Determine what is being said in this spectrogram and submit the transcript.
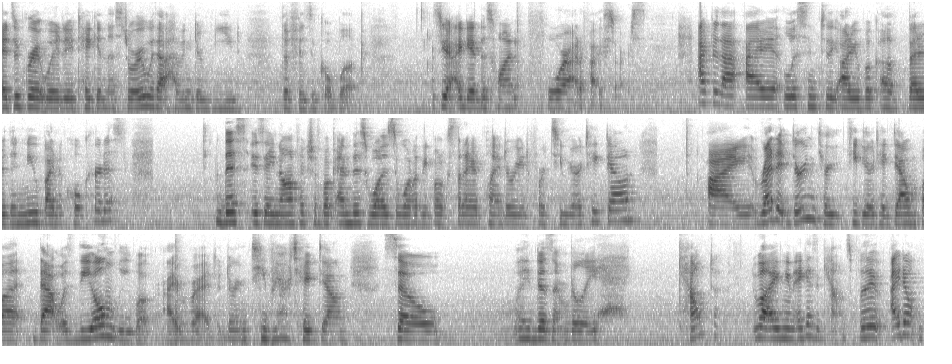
it's a great way to take in the story without having to read the physical book. So yeah, I gave this one four out of five stars. After that, I listened to the audiobook of Better Than New by Nicole Curtis. This is a nonfiction book, and this was one of the books that I had planned to read for TBR Takedown. I read it during TBR Takedown, but that was the only book I read during TBR Takedown, so it doesn't really count. Well I mean I guess it counts but I don't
